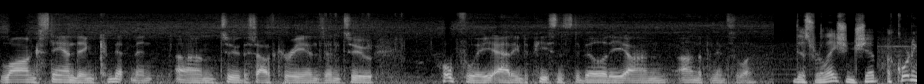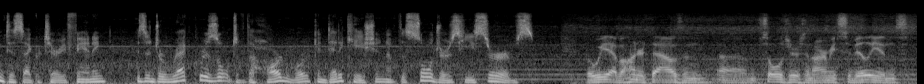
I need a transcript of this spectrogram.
long-standing commitment um, to the South Koreans and to hopefully adding to peace and stability on, on the peninsula. This relationship, according to Secretary Fanning, is a direct result of the hard work and dedication of the soldiers he serves. But we have 100,000 um, soldiers and Army civilians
